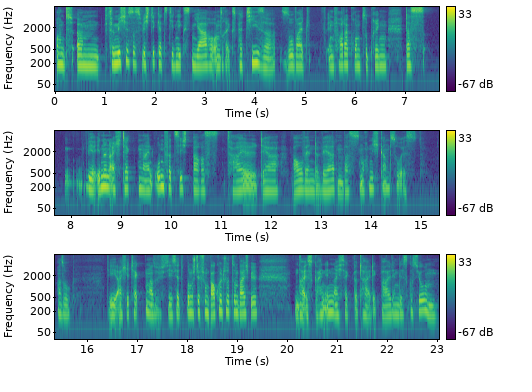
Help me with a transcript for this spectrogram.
Und ähm, für mich ist es wichtig, jetzt die nächsten Jahre unsere Expertise so weit in den Vordergrund zu bringen, dass wir Innenarchitekten ein unverzichtbares Teil der Bauwende werden, was noch nicht ganz so ist. Also die Architekten, also ich sehe es jetzt Bundesstiftung Baukultur zum Beispiel, da ist kein Innenarchitekt beteiligt bei all den Diskussionen.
